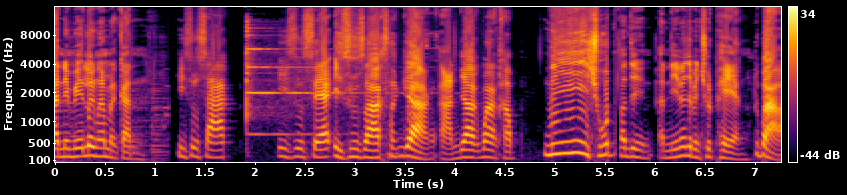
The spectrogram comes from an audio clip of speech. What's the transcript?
อนิเมะเรื่องนั้นเหมือนกันอิซูซักอิซูแซกอิซูซักสักอย่างอ่านยากมากครับ นี่ชุดน่าจะอันนี้น่าจะเป็นชุดแพงหรือเปล่า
